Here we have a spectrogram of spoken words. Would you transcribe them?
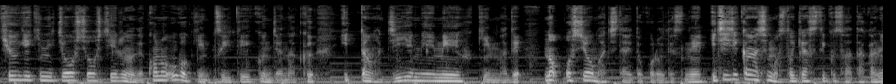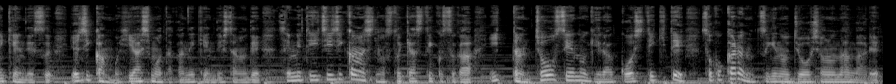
急激に上上昇しているので、この動きについていくんじゃなく、一旦は GMMA 付近までの押しを待ちたいところですね。1時間足もストキャスティクスは高値圏です。4時間も日足も高値圏でしたので、せめて1時間足のストキャスティクスが一旦調整の下落をしてきて、そこからの次の上昇の流れ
